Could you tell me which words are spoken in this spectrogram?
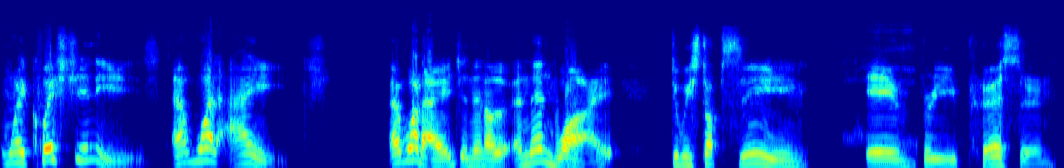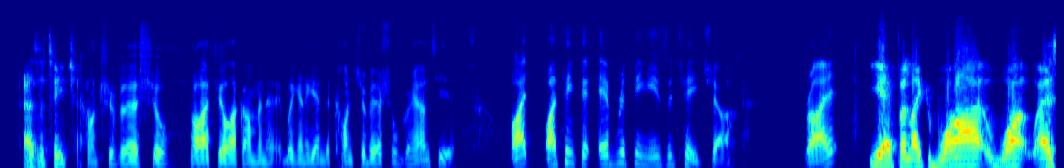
my question is, at what age? At what age, and then other, and then why do we stop seeing every person as a teacher? Controversial. I feel like I'm gonna we're gonna get into controversial ground here. I I think that everything is a teacher, right? Yeah, but like, why? What as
